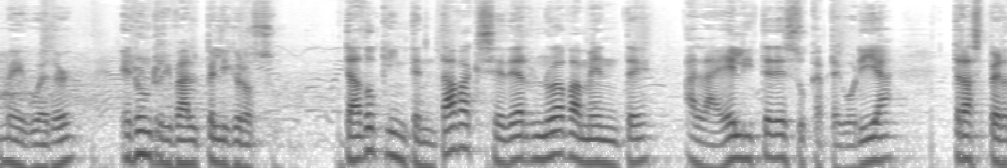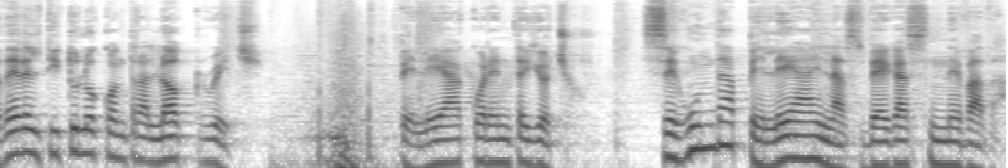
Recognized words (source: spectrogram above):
Mayweather era un rival peligroso, dado que intentaba acceder nuevamente a la élite de su categoría tras perder el título contra Lock Rich. Pelea 48. Segunda pelea en Las Vegas, Nevada.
